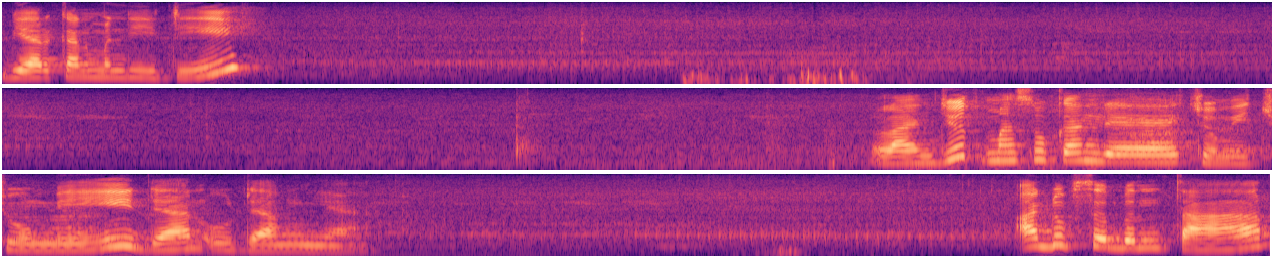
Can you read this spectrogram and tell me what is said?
Biarkan mendidih. Lanjut masukkan deh cumi-cumi dan udangnya. Aduk sebentar.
